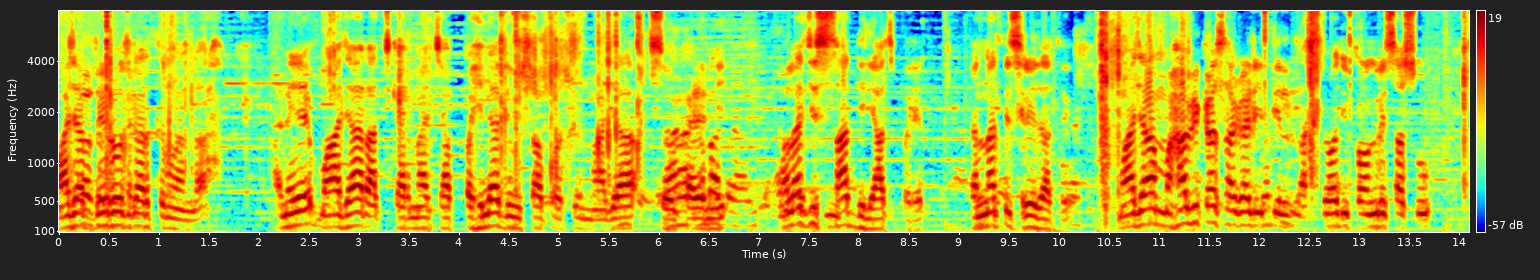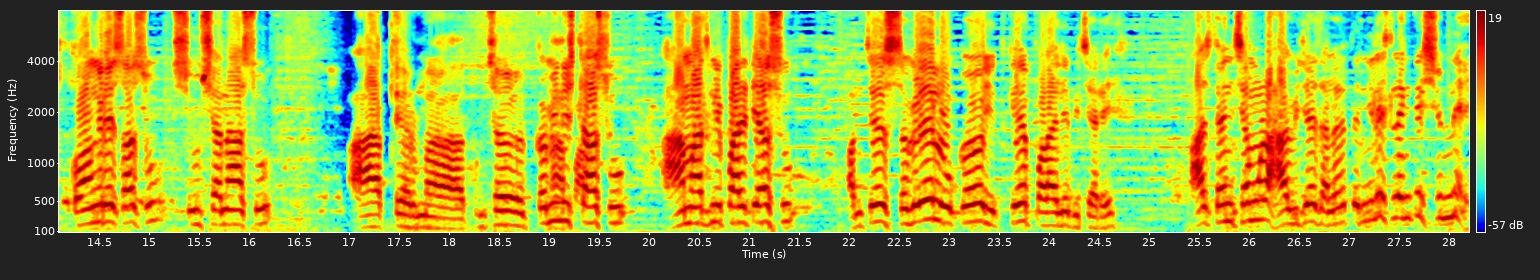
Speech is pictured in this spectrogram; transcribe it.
माझ्या बेरोजगार तरुणांना आणि माझ्या राजकारणाच्या पहिल्या दिवसापासून माझ्या सहकार्यांनी मला जी साथ दिली आजपर्यंत त्यांना ते श्रेय जाते. माझ्या महाविकास आघाडीतील राष्ट्रवादी काँग्रेस असू काँग्रेस असू शिवसेना असू तर तुमचं कम्युनिस्ट असू आम आदमी पार्टी असू आमचे सगळे लोक इतके पळाले बिचारे. आज त्यांच्यामुळं हा विजय झाला तर निलेश लंके शून्य आहे.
